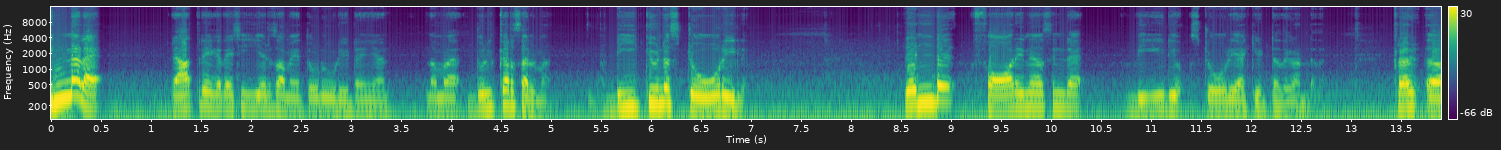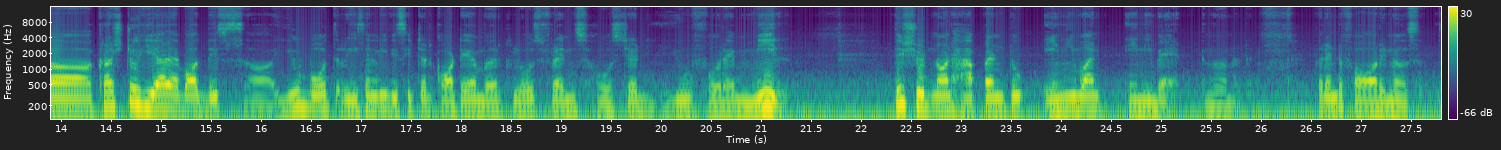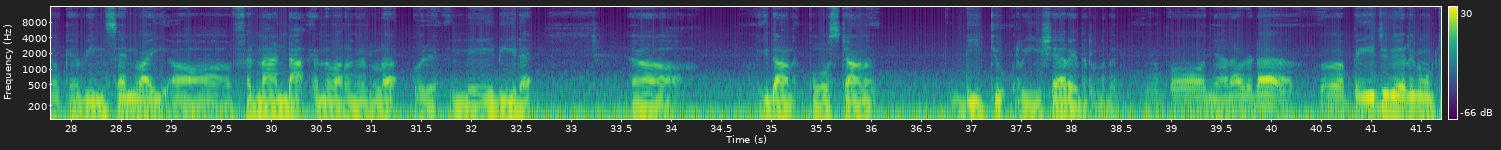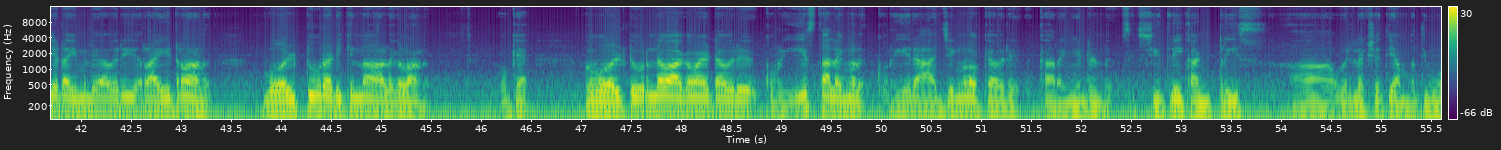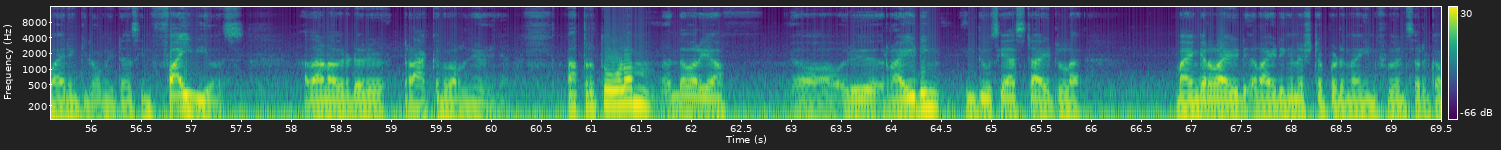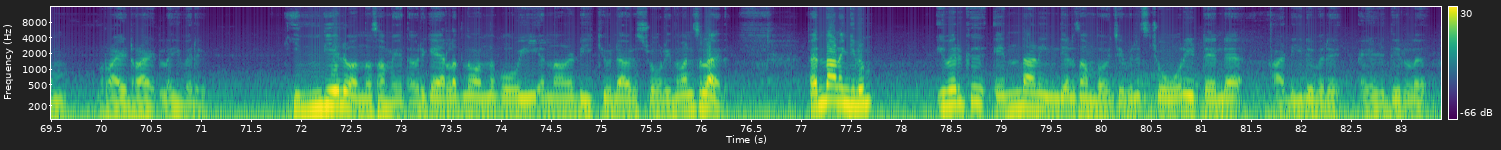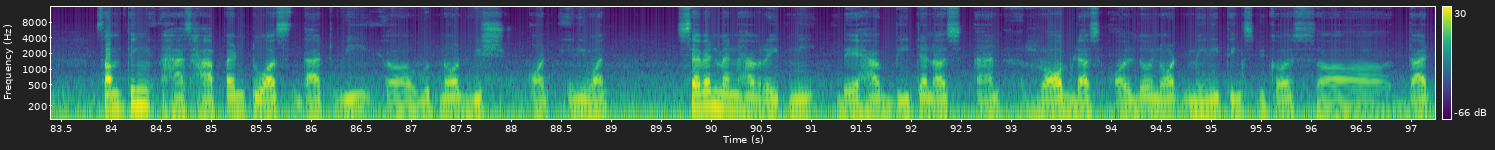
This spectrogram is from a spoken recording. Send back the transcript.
ഇന്നലെ രാത്രി ഏകദേശം ഈ ഒരു സമയത്തോട് കൂടിയിട്ട് ഞാൻ നമ്മളെ ദുൽഖർ സൽമാൻ ഡി ക്യുവിന്റെ സ്റ്റോറിയിൽ രണ്ട് ഫോറിനേഴ്സിന്റെ വീഡിയോ സ്റ്റോറിയാക്കി ഇട്ടത് കണ്ടത്. Crush to hear about this you both recently visited Kottayam where close friends hosted you for a meal this should not happen to anyone any anywhere എന്ന് പറഞ്ഞിട്ട്. ഇപ്പോൾ രണ്ട് foreigners okay Vincent Y Fernanda എന്ന് പറഞ്ഞിട്ടുള്ള ഒരു ലേഡിയുടെ ഇതാണ് പോസ്റ്റാണ് D Q reshare ചെയ്തിട്ടുള്ളത്. അപ്പോൾ ഞാൻ അവരുടെ പേജ് കയറി നോക്കിയ ടൈമിൽ അവർ റൈഡറാണ് വേൾഡ് ടൂർ അടിക്കുന്ന ആളുകളാണ് ഓക്കെ അപ്പോൾ വേൾഡ് ടൂറിന്റെ ഭാഗമായിട്ട് അവർ കുറേ സ്ഥലങ്ങൾ കുറേ രാജ്യങ്ങളൊക്കെ അവർ കറങ്ങിയിട്ടുണ്ട്. സിക്സ്റ്റി ത്രീ കൺട്രീസ് ഒരു ലക്ഷത്തി അമ്പത്തി മൂവായിരം കിലോമീറ്റേഴ്സ് ഇൻ ഫൈവ് ഇയേഴ്സ് അതാണ് അവരുടെ ഒരു ട്രാക്ക് എന്ന് പറഞ്ഞു കഴിഞ്ഞാൽ. അപ്പം അത്രത്തോളം എന്താ പറയുക ഒരു റൈഡിങ് ഇൻതൂസിയാസ്റ്റ് ആയിട്ടുള്ള ഭയങ്കര റൈഡ് റൈഡിങ്ങിന് ഇഷ്ടപ്പെടുന്ന ഇൻഫ്ലുവൻസർ കം റൈഡർ ആയിട്ടുള്ള ഇവർ ഇന്ത്യയിൽ വന്ന സമയത്ത് അവർ കേരളത്തിൽ വന്ന് പോയി എന്നാണ് ഡി ക്യുവിന്റെ ആ ഒരു സ്റ്റോറി എന്ന് മനസ്സിലായത്. അപ്പം എന്താണെങ്കിലും ഇവർക്ക് എന്താണ് ഇന്ത്യയിൽ സംഭവിച്ചത്? ഇവർ സ്റ്റോറി ഇട്ടതിന്റെ അടിയിൽ ഇവർ എഴുതിയിട്ടുള്ളത് Something has happen to us that we would not wish on any one Seven men have raped me. They have beaten us and robbed us, although not many things, because uh, that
